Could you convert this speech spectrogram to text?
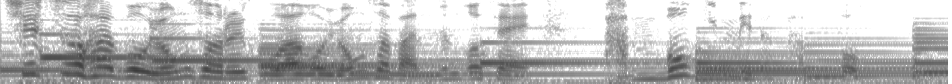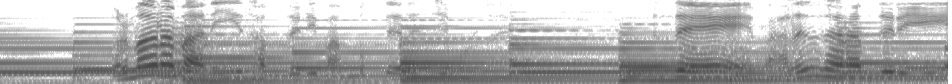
실수하고 용서를 구하고 용서받는 것의 반복입니다. 반복. 얼마나 많이 이 삶들이 반복되는지 몰라요. 근데 많은 사람들이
